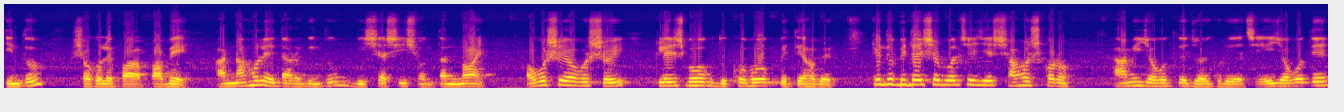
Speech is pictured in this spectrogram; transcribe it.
কিন্তু সকলে পাবে। আর না হলে তারা কিন্তু বিশ্বাসী সন্তান নয়। অবশ্যই অবশ্যই ক্লেশভোগ, দুঃখভোগ পেতে হবে। কিন্তু ঈশ্বর বলছে যে, সাহস করো, আমি জগৎকে জয় করিয়াছি। এই জগতে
